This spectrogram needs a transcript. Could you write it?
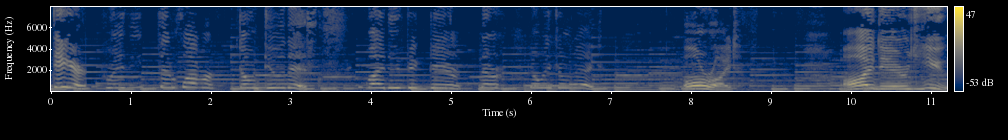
dare. Ready, Sunflower, don't do this. Why do you pick dare? Never, nobody comes back. Alright. I dare you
